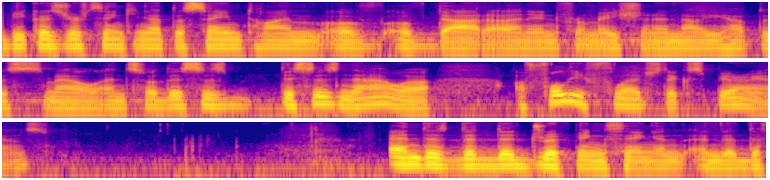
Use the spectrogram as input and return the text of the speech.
because you're thinking at the same time of, of data and information and now you have the smell. And so this is this is now a, a fully fledged experience. And the, the, the dripping thing and, and the, the,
